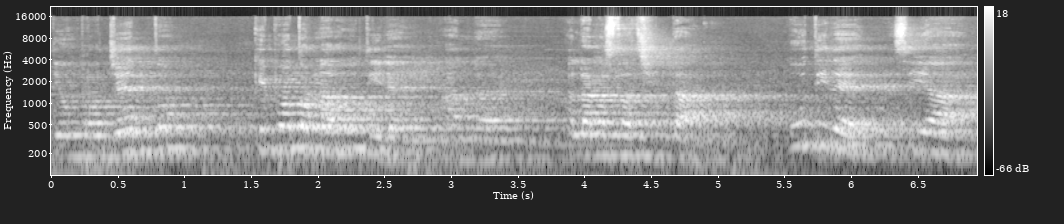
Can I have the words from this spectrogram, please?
di, un progetto che può tornare utile al, alla nostra città, utile sia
